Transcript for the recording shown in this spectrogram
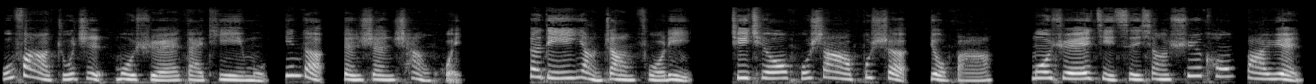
无法阻止莫学代替母亲的深深忏悔，彻底仰仗佛力，祈求菩萨不舍。就拔莫学几次向虚空发愿，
